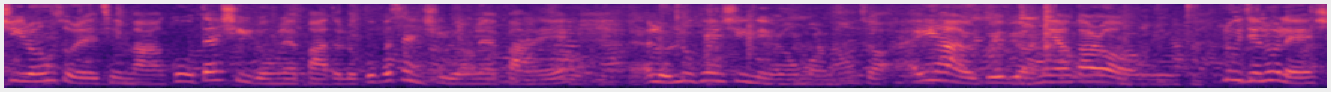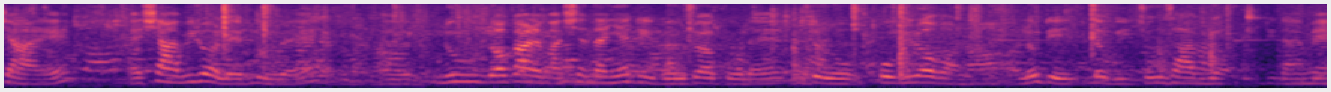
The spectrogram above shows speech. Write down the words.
ရှီတုံးဆိုတဲ့အချိန်မှာကိုယ်အသက်ရှီတုံးလည်းပါတယ်လို့ကိုယ်ပတ်စံရှီတုံးလည်းပါတယ်အဲ့လိုလှူခွင့်ရှိနေတော့ပေါ့နော်ဆိုတော့အဲ့ဒီဟာကိုတွေးပြီးတော့နှစ်ယောက်ကတော့ဟိုလှူခြင်းလို့လည်းရှာတယ် အဲရှာပြီးတော့လည်းလှူတယ်အဲလူလောကထဲမှာရှင်တန်ရက်တည်ဖို့အတွက်ကိုလည်းသူတို့ပို့ပြီးတော့ပေါ့နော်လှုပ်တွေလှုပ်ပြီးစူးစမ်းပြီးတော့ဒီတိုင်းပဲ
